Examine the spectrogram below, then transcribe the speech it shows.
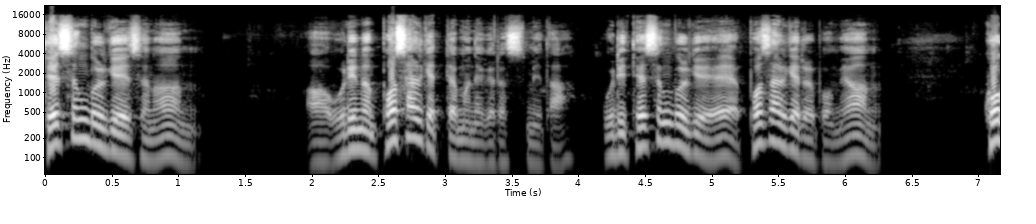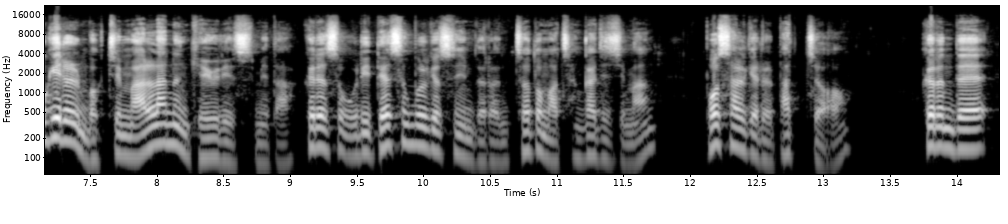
대승불교에서는 어, 우리는 보살계 때문에 그렇습니다. 우리 대승불교의 보살계를 보면 고기를 먹지 말라는 계율이 있습니다. 그래서 우리 대승불교 스님들은 저도 마찬가지지만 보살계를 받죠. 그런데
